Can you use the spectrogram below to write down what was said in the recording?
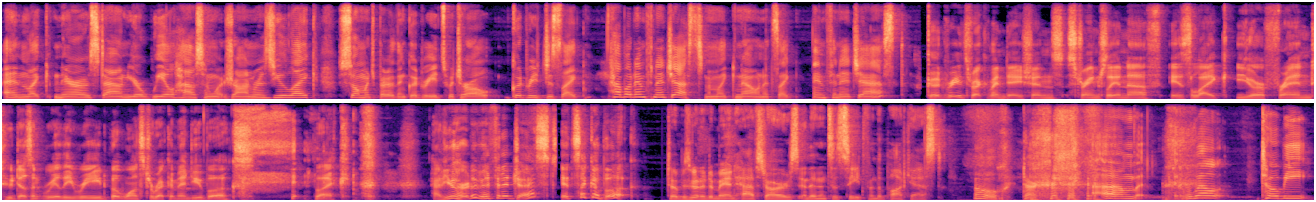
and like narrows down your wheelhouse and what genres you like so much better than Goodreads, which are all Goodreads is like, how about Infinite Jest? And I'm like, no. And it's like, Infinite Jest? Goodreads recommendations, strangely enough, is like your friend who doesn't really read but wants to recommend you books. like, have you heard of Infinite Jest? It's like a book. Toby's going to demand half stars and then it's a seat from the podcast. Oh, dark. um, well, Toby,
